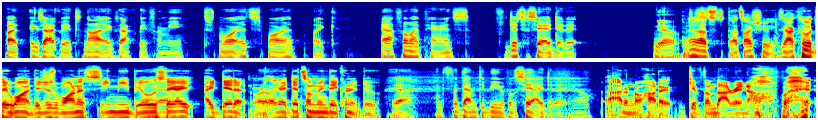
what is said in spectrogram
But exactly, it's not exactly for me. It's more, it's more like, yeah, for my parents, just to say I did it. Yeah Yeah, that's that's actually exactly what they want. They just want to see me be able to Yeah. say I, I did it or like I did something they couldn't do. Yeah, and for them to be able to say I did it, you know. I don't know how to give them that right now, but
